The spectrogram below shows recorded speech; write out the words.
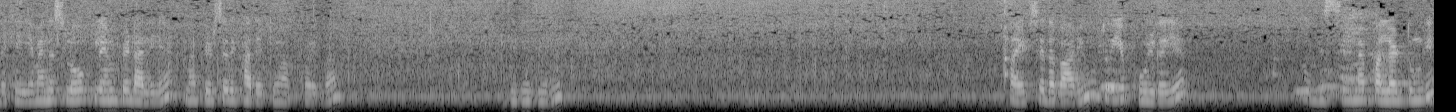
देखिए, ये मैंने स्लो फ्लेम पे डाली है। मैं फिर से दिखा देती हूँ आपको एक बार। धीरे धीरे। साइड से दबा रही हूँ तो ये फूल गई है। अब इससे मैं पलट दूँगी।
